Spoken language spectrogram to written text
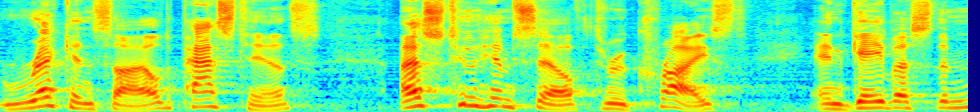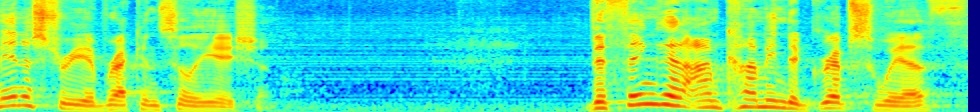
reconciled, past tense, us to himself through Christ and gave us the ministry of reconciliation. The thing that I'm coming to grips with,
